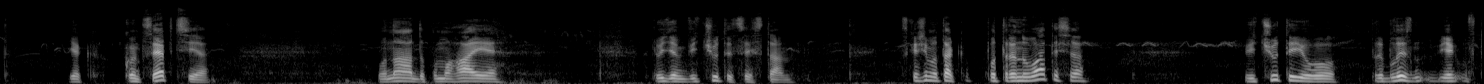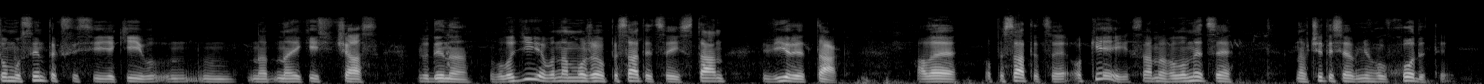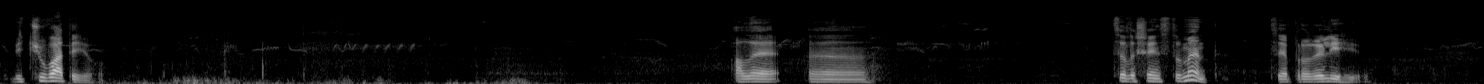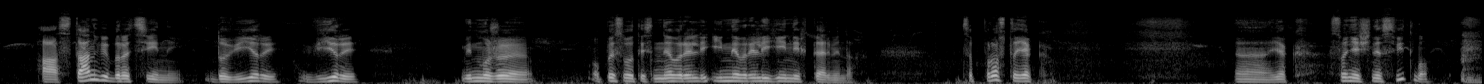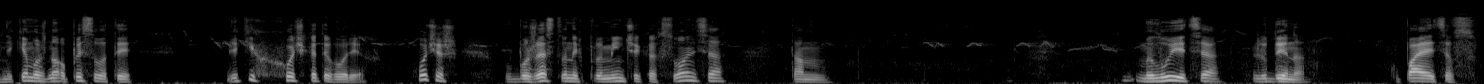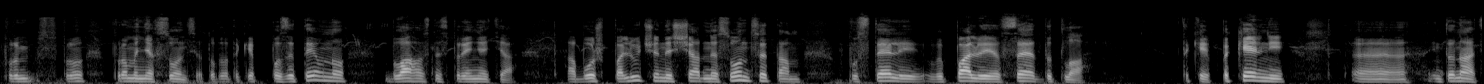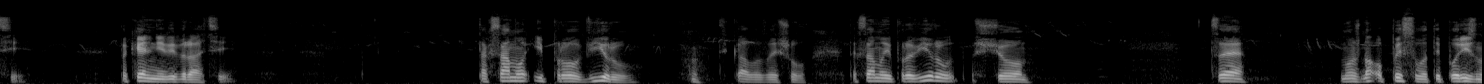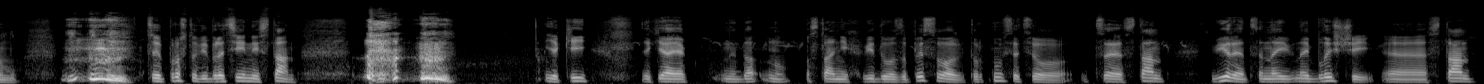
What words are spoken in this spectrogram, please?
як концепція, вона допомагає людям відчути цей стан. Скажімо так, потренуватися, відчути його приблизно в тому синтаксисі, який на, на якийсь час людина володіє, вона може описати цей стан віри так. Але описати це окей, саме головне це навчитися в нього входити, відчувати його. Але е, це лише інструмент, це про релігію. А стан вібраційний довіри, віри, він може описуватись не в релі... і не в релігійних термінах. Це просто як, е, як сонячне світло, яке можна описувати в яких хоч категоріях. Хочеш в божественних промінчиках сонця, там милується людина, купається в променях сонця, тобто таке позитивно благосне сприйняття. Або ж палюче нещадне сонце там пустелі випалює все дотла. Такі пекельні е, інтонації, пекельні вібрації. Так само і про віру. Цікаво зайшов. Так само і про віру, що це можна описувати по-різному. Це просто вібраційний стан, який, як я як неда- ну, останніх відео записував, торкнувся цього. Це стан віри, це най, найближчий е, стан.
